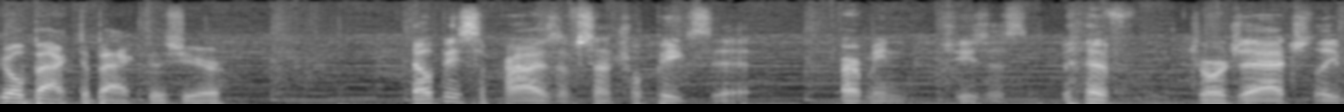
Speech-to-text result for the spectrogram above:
go back to back this year. Don't be surprised if Central beats it. Or, I mean, Jesus, if Georgia actually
